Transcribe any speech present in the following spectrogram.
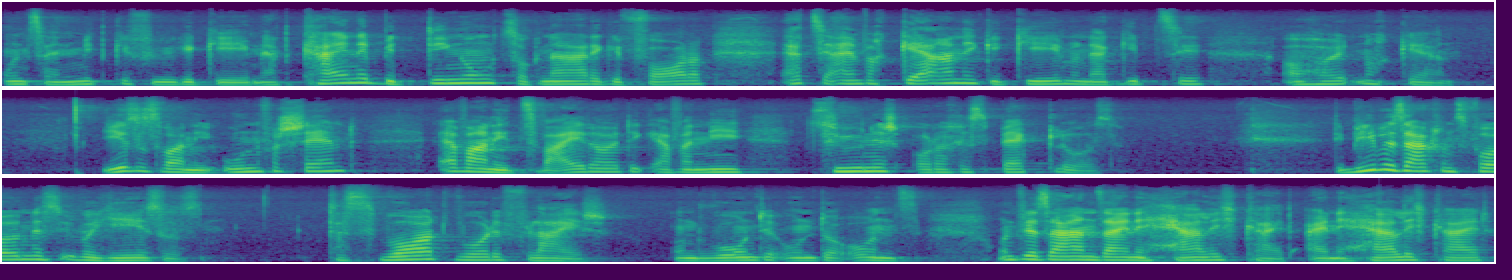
und sein Mitgefühl gegeben. Er hat keine Bedingung zur Gnade gefordert. Er hat sie einfach gerne gegeben und er gibt sie auch heute noch gern. Jesus war nie unverschämt, er war nie zweideutig, er war nie zynisch oder respektlos. Die Bibel sagt uns Folgendes über Jesus. Das Wort wurde Fleisch und wohnte unter uns. Und wir sahen seine Herrlichkeit, eine Herrlichkeit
